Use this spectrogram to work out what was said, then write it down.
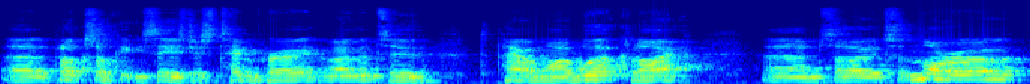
Uh, the plug socket you see is just temporary at the moment to, to power my work light. Um, so tomorrow,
